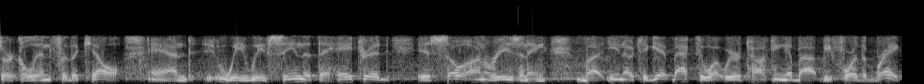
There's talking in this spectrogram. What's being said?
circle in for the kill, and we we've seen that the hatred is so unreasoning. But you know, to get back to what we were talking about before the break,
